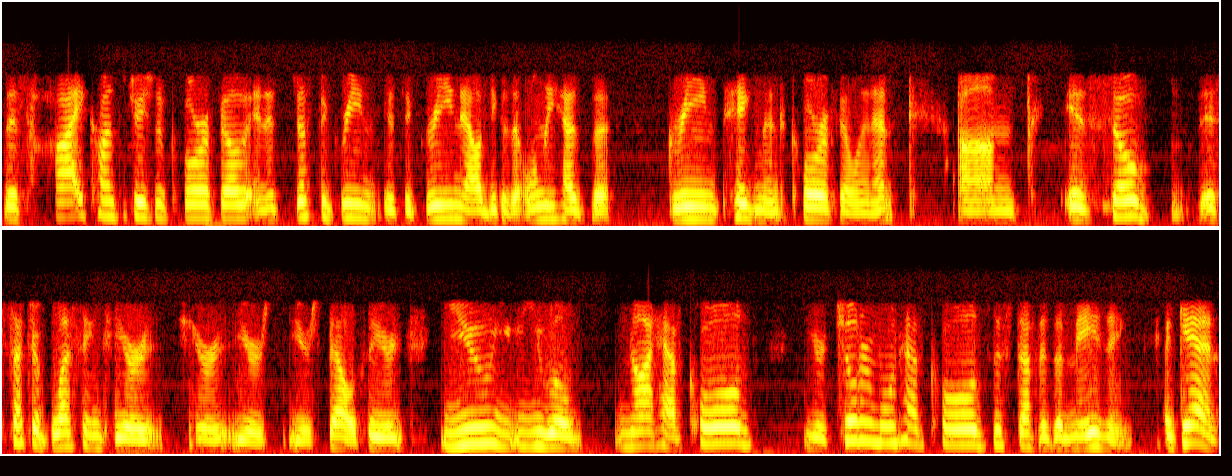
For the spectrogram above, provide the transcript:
This high concentration of chlorophyll, and it's just a green. It's a green algae because it only has the green pigment chlorophyll in it. Um, is so is such a blessing to your to your your your cells. So you're, you you will not have colds. Your children won't have colds. This stuff is amazing. Again,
